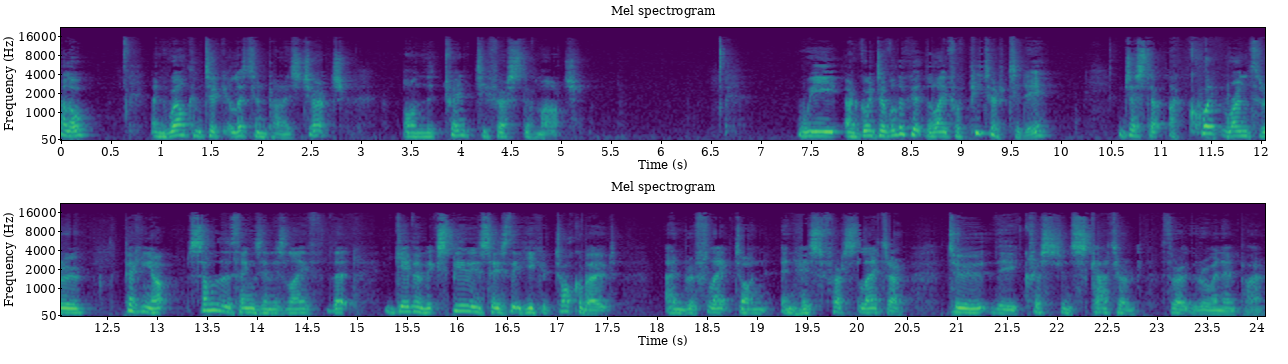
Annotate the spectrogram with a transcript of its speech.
Hello, and welcome to Lytton Parish Church on the 21st of March. We are going to have a look at the life of Peter today, just a, a quick run through, picking up some of the things in his life that gave him experiences that he could talk about and reflect on in his first letter to the Christians scattered throughout the Roman Empire.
